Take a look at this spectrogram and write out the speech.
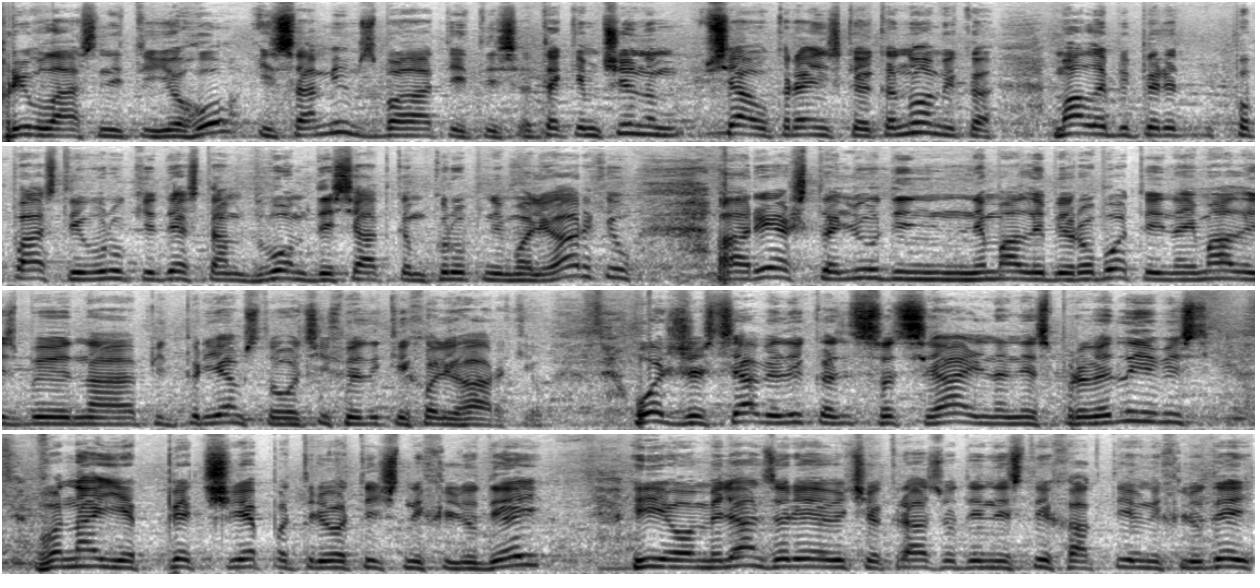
привласнити його і самим збагатитися. Таким чином, вся українська економіка мала би перед попасти в руки десь там двом десяткам крупним олігархів, а решта люди не мали би роботи і наймались би на підприємство оцих великих олігархів. Отже, ця велика соціальна несправедливість, вона є пече патріотичних людей. І Омелян Зорєвич якраз один із тих активних людей,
